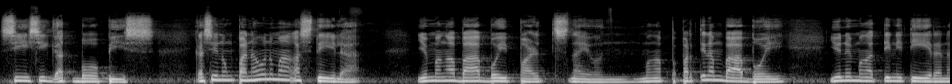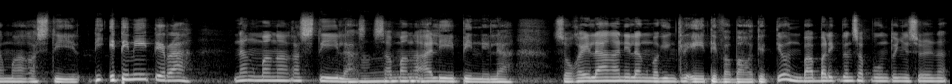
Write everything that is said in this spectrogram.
sisig at bopis. Kasi nung panahon ng mga Kastila, yung mga baboy parts na yun, mga pa- parte ng baboy, yun yung mga tinitira ng mga Kastila. Ti- Itinitira ng mga Kastila sa mga alipin nila. So, kailangan nilang maging creative about it. Yun, babalik dun sa punto niyo, sir, na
